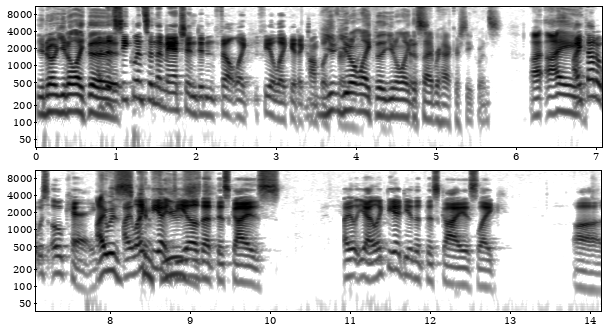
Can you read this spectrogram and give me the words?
You know, you don't like the. The sequence in the mansion didn't felt like feel like it accomplished. you, you don't much. like the. You don't like the cyber hacker sequence. I. I, I thought it was okay. I was I like the idea that this guy is. I yeah, I like the idea that this guy is like, uh,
